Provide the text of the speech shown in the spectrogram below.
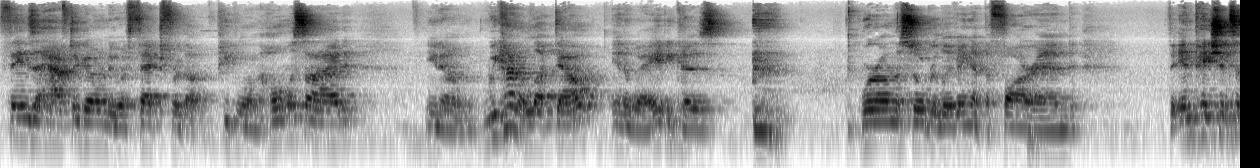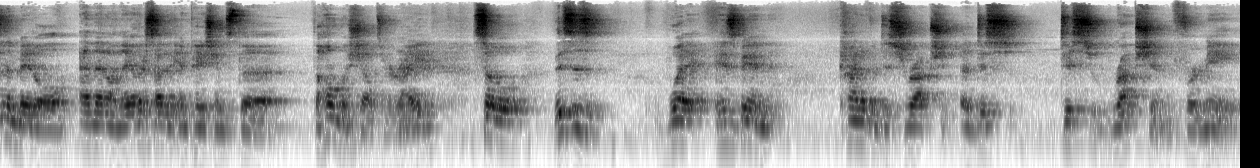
things that have to go into effect for the people on the homeless side. You know, we kind of lucked out in a way because we're on the sober living at the far end, the inpatients in the middle, and then on the other side of the inpatients, the the homeless shelter, right? So this is what has been kind of a disruption, a dis, disruption for me.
